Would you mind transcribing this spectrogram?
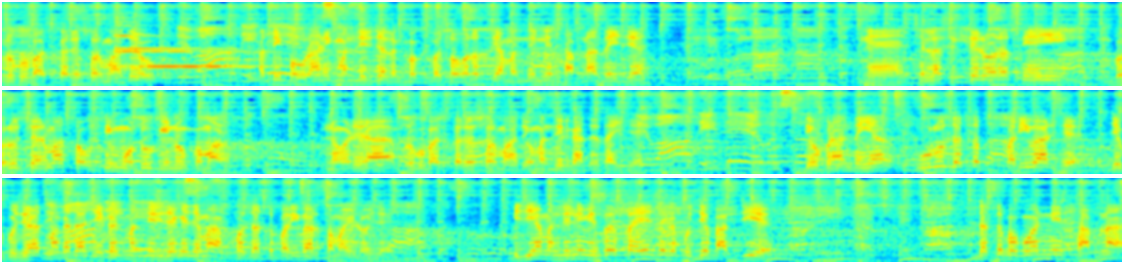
ભૃગુ ભાસ્કરેશ્વર મહાદેવ. અતિ પૌરાણિક મંદિર છે લગભગ બસો વર્ષથી આ મંદિરની સ્થાપના થઈ છે. ને છેલ્લા સિત્તેર વર્ષથી અહીં ભરૂચ શહેરમાં સૌથી મોટું ઘીનું કમળ નવડેરા ભૃગુ ભાસ્કરેશ્વર મહાદેવ મંદિર ખાતે થાય છે. તે ઉપરાંત અહીંયા પૂરું દત્ત પરિવાર છે જે ગુજરાતમાં કદાચ એક જ મંદિર છે કે જેમાં આખો દત્ત પરિવાર સમાયેલો છે. બીજી આ મંદિરની વિશેષતા એ છે કે પૂજ્ય બાપજીએ દત્ત ભગવાનની સ્થાપના,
